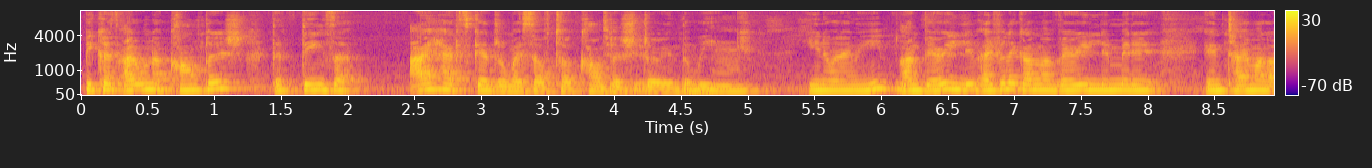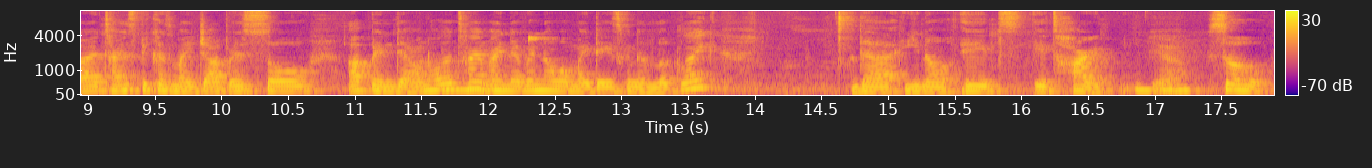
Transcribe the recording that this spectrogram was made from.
because I don't accomplish the things that I had scheduled myself to accomplish during the week. You know what I mean? I'm very. Li- I feel like I'm a very limited in time a lot of times because my job is so up and down all the time. I mm-hmm. never know what my day is gonna look like. That you know, it's it's hard. Mm-hmm. yeah. So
